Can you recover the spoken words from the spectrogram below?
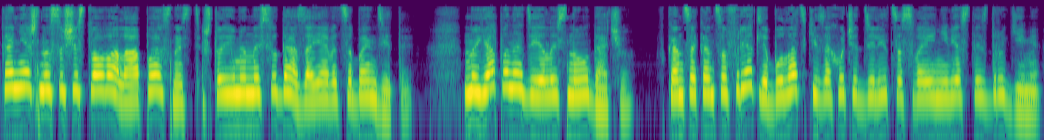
Конечно, существовала опасность, что именно сюда заявятся бандиты. Но я понадеялась на удачу. В конце концов, вряд ли Булацкий захочет делиться своей невестой с другими,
